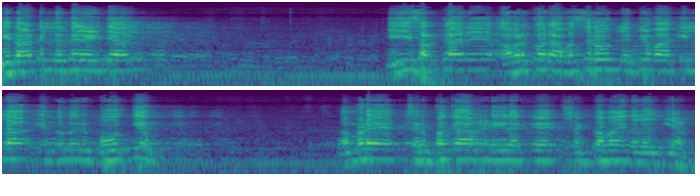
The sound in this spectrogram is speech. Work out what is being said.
ഈ നാട്ടിൽ നിന്ന് കഴിഞ്ഞാൽ ഈ സർക്കാർ അവർക്കൊരു അവസരവും ലഭ്യമാക്കില്ല എന്നുള്ളൊരു ബോധ്യം നമ്മുടെ ചെറുപ്പക്കാരുടെ ഇടയിലൊക്കെ ശക്തമായി നിലനിൽക്കുകയാണ്.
